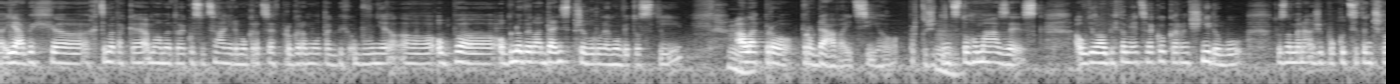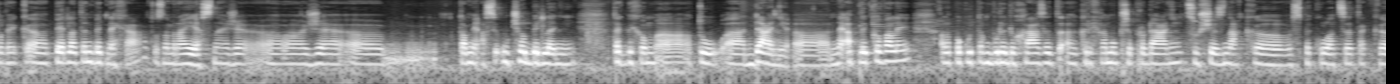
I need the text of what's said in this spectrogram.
já bych, uh, chceme také, a máme to jako sociální demokracie v programu, tak bych obvně, uh, ob, obnovila daň z převodu nemovitostí, hmm. ale pro prodávajícího, protože hmm. ten z toho má zisk. A udělal bych tam něco jako karenční dobu. To znamená, že pokud si ten člověk pět let ten byt nechá, to znamená je jasné, že, že tam je asi účel bydlení, tak bychom tu daň uh, ale pokud tam bude docházet eh, k rychlému přeprodání, což je znak eh, spekulace, tak, eh,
